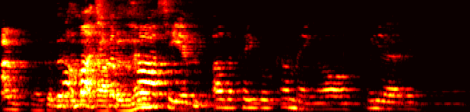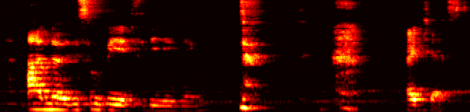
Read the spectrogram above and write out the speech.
Look at that, not did much that of a then? party of other people coming, or we early. Ah, no, this will be it for the evening. I jest.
